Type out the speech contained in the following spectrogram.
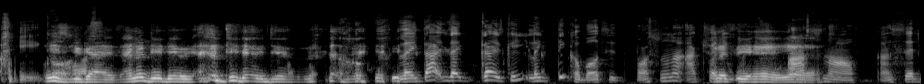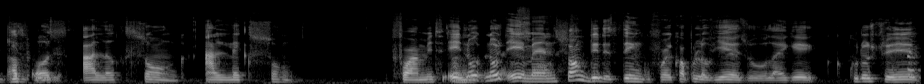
Hey, who's God. you guys? I know they there. I know they there with them. like that, like guys, can you like think about it? Barcelona actually Honestly, went hey, yeah, Arsenal and said, "Give absolutely. us Alex Song, Alex Song." For a mid, hey, no, no, eh, hey, man, Song did his thing for a couple of years. Oh, like, hey, kudos to him.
